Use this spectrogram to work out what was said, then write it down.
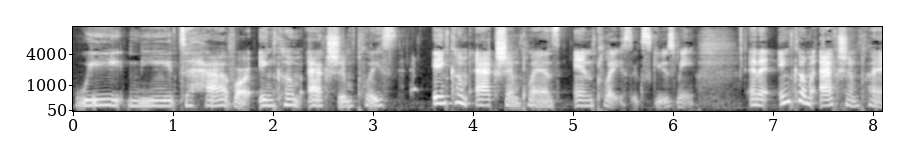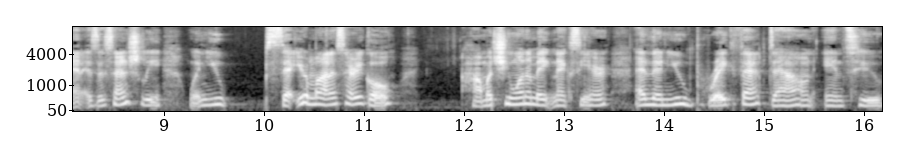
We need to have our income action place, income action plans in place, excuse me. And an income action plan is essentially when you set your monetary goal, how much you want to make next year, and then you break that down into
